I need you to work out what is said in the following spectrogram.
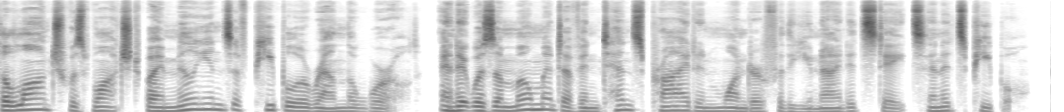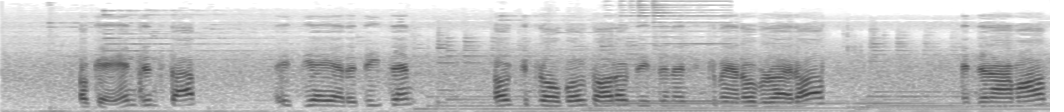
The launch was watched by millions of people around the world, and it was a moment of intense pride and wonder for the United States and its people. Okay, engine stop. ACA at a detent. Mode control both auto descent engine command override off. Engine arm off.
